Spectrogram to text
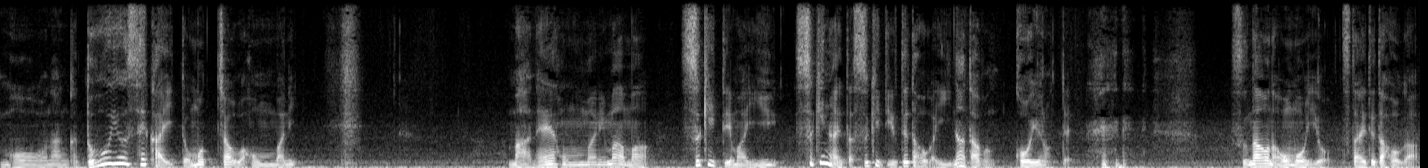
もうなんかどういう世界って思っちゃうわほんまに。まあねほんまにまあまあ。好きってまあいい好きなやったら好きって言ってた方がいいな多分。こういうのって。素直な思いを伝えてた方が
